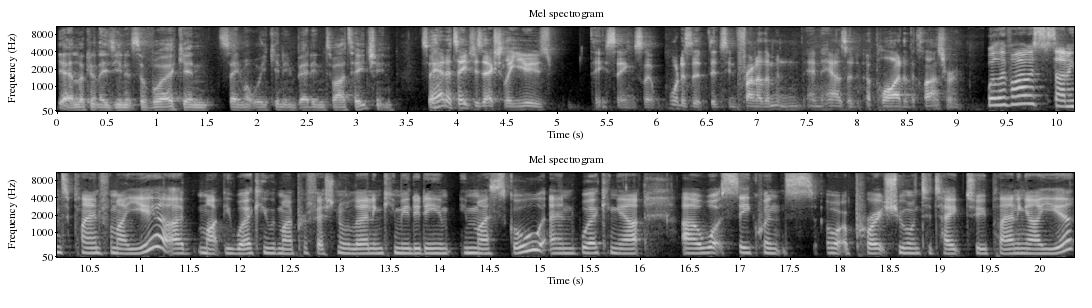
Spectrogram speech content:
yeah looking at these units of work and seeing what we can embed into our teaching. So, how do teachers actually use these things? Like, what is it that's in front of them, and, and how does it apply to the classroom? Well, if I was starting to plan for my year, I might be working with my professional learning community in, my school and working out uh, what sequence or approach we want to take to planning our year.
